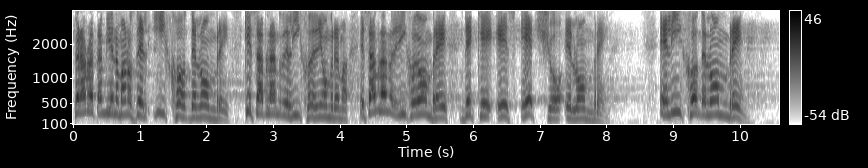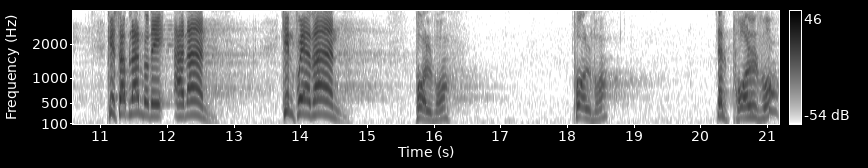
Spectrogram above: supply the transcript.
Pero habla también, hermanos, del Hijo del Hombre. ¿Qué está hablando del Hijo del Hombre, hermano? Está hablando del Hijo del Hombre de que es hecho el hombre. El Hijo del Hombre. ¿Qué está hablando de Adán? ¿Quién fue Adán? Polvo. Polvo. Del polvo.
